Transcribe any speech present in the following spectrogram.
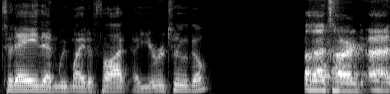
today than we might have thought a year or two ago? Oh, that's hard. Uh,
